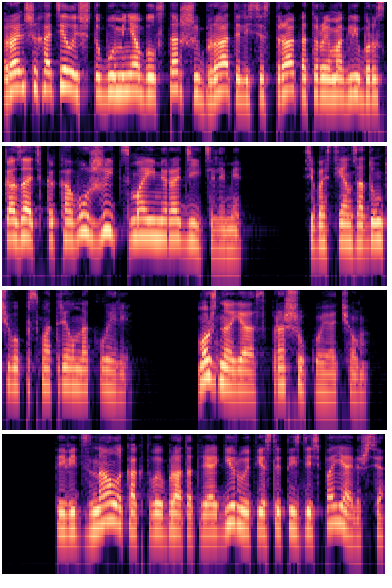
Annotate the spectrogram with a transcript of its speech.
Раньше хотелось, чтобы у меня был старший брат или сестра, которые могли бы рассказать, каково жить с моими родителями. Себастьян задумчиво посмотрел на Клэри. Можно я спрошу кое о чем? Ты ведь знала, как твой брат отреагирует, если ты здесь появишься,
